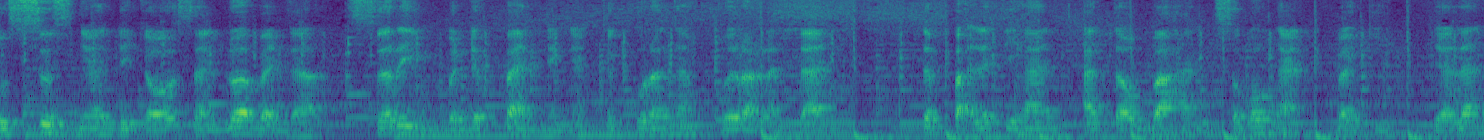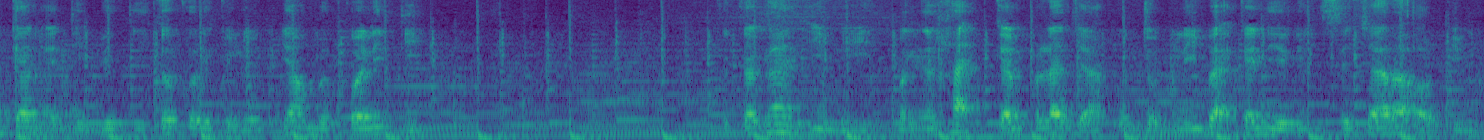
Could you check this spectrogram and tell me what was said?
khususnya di kawasan luar bandar, sering berdepan dengan kekurangan peralatan, tempat latihan atau bahan sokongan bagi menjalankan aktiviti kurikulum yang berkualiti. Kekangan ini mengehadkan pelajar untuk melibatkan diri secara optimal.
